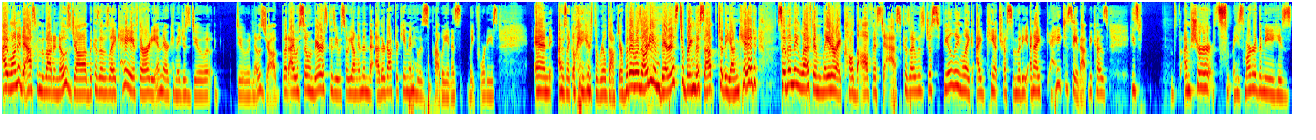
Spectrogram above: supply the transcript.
i wanted to ask him about a nose job because i was like hey if they're already in there can they just do do a nose job but i was so embarrassed because he was so young and then the other doctor came in who was probably in his late 40s and I was like, okay, here's the real doctor. But I was already embarrassed to bring this up to the young kid. So then they left. And later I called the office to ask because I was just feeling like I can't trust somebody. And I hate to say that because he's I'm sure he's smarter than me. He's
